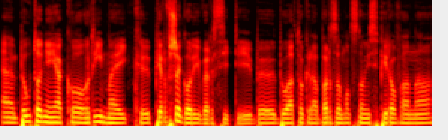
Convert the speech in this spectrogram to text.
E, był to niejako remake pierwszego River City. Była to gra bardzo mocno inspirowana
